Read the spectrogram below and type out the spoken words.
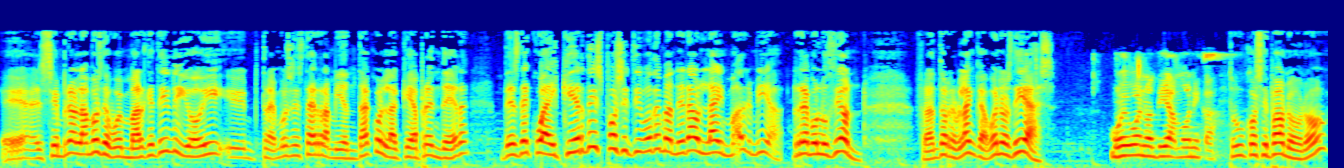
eh, siempre hablamos de buen marketing y hoy eh, traemos esta herramienta con la que aprender desde cualquier dispositivo de manera online. Madre mía, revolución. Fran Torreblanca, buenos días. Muy buenos días, Mónica. Tú cosipao no, ¿no?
